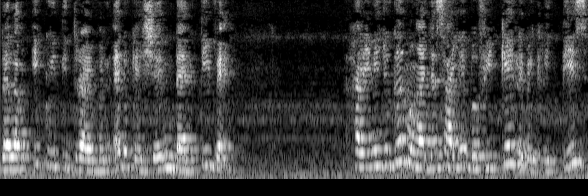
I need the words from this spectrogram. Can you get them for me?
dalam Equity Driven Education dan TVET. Hal ini juga mengajar saya berfikir lebih kritis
